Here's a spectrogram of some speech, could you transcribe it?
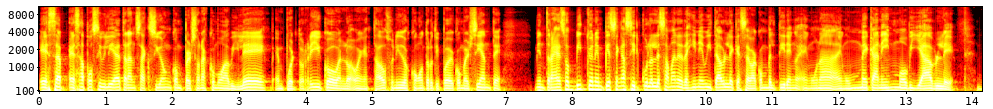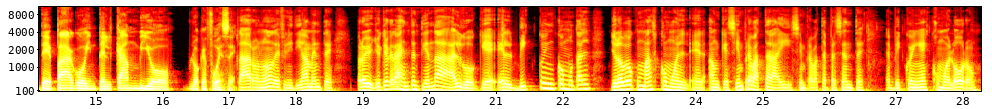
esa, esa posibilidad de transacción con personas como Avilés en Puerto Rico o en Estados Unidos con otro tipo de comerciante, mientras esos bitcoins empiecen a circular de esa manera, es inevitable que se va a convertir en, en una, en un mecanismo viable de pago, intercambio, lo que fuese. Claro, no, definitivamente. Pero yo, yo quiero que la gente entienda algo, que el Bitcoin como tal, yo lo veo más como el, el- aunque siempre va a estar ahí, siempre va a estar presente, el Bitcoin es como el oro,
